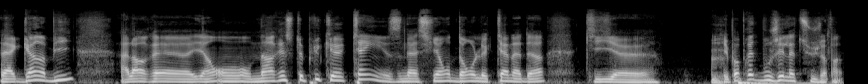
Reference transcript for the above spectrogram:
la Gambie. Alors, euh, on n'en reste plus que 15 nations, dont le Canada, qui euh, est pas prêt de bouger là-dessus, je pense.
